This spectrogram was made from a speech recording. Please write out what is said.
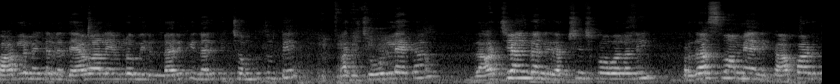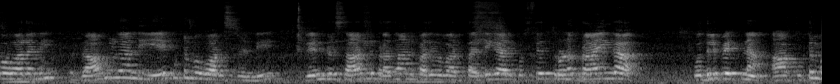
పార్లమెంట్ అనే దేవాలయంలో మీరు నరికి నరికి చంపుతుంటే అది చూడలేక రాజ్యాంగాన్ని రక్షించుకోవాలని ప్రజాస్వామ్యాన్ని కాపాడుకోవాలని రాహుల్ గాంధీ ఏ కుటుంబ వారసుడండి రెండు సార్లు ప్రధాని పదవి వారి తల్లి గారికి వస్తే తృణప్రాయంగా వదిలిపెట్టిన ఆ కుటుంబ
